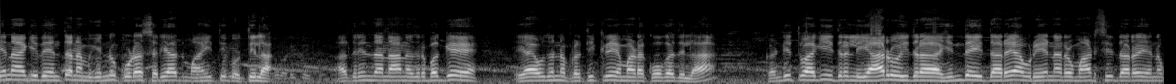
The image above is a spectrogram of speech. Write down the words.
ಏನಾಗಿದೆ ಅಂತ ನಮಗಿನ್ನೂ ಕೂಡ ಸರಿಯಾದ ಮಾಹಿತಿ ಗೊತ್ತಿಲ್ಲ. ಆದ್ದರಿಂದ ನಾನು ಅದ್ರ ಬಗ್ಗೆ ಯಾವುದನ್ನು ಪ್ರತಿಕ್ರಿಯೆ ಮಾಡಕ್ಕೆ ಹೋಗೋದಿಲ್ಲ. ಖಂಡಿತವಾಗಿ ಇದರಲ್ಲಿ ಯಾರು ಇದರ ಹಿಂದೆ ಇದ್ದಾರೆ, ಅವ್ರು ಏನಾರು ಮಾಡಿಸಿದ್ದಾರೆ ಏನೋ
